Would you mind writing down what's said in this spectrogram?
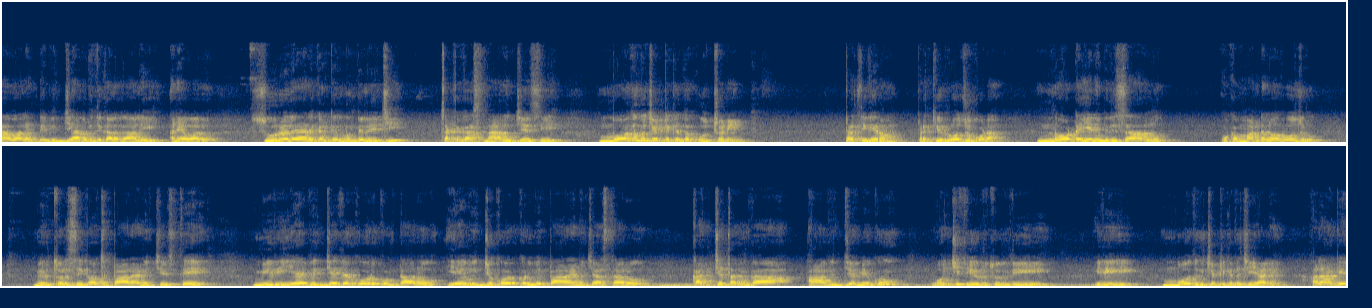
రావాలంటే విద్యాభివృద్ధి కలగాలి అనేవారు సూర్యోదయానికంటే ముందు లేచి చక్కగా స్నానం చేసి మోదుగు చెట్టు కింద కూర్చొని ప్రతిదినం ప్రతిరోజు కూడా నూట ఎనిమిది సార్లు ఒక మండలం రోజులు మీరు తులసి కవచ పారాయణం చేస్తే మీరు ఏ విద్య అయితే కోరుకుంటారో ఏ విద్య కోరుకుని మీరు పారాయణ చేస్తారో ఖచ్చితంగా ఆ విద్య మీకు వచ్చి తీరుతుంది. ఇది మోదుగు చెట్టు కింద చేయాలి. అలాగే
